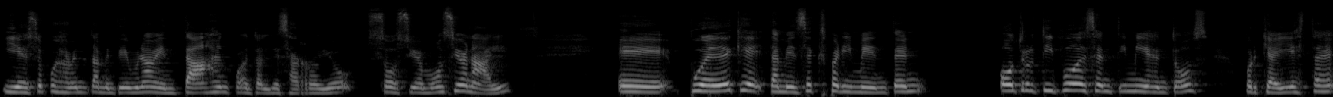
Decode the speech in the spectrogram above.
Y eso, pues, obviamente también tiene una ventaja en cuanto al desarrollo socioemocional. Eh, puede que también se experimenten otro tipo de sentimientos, porque ahí está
